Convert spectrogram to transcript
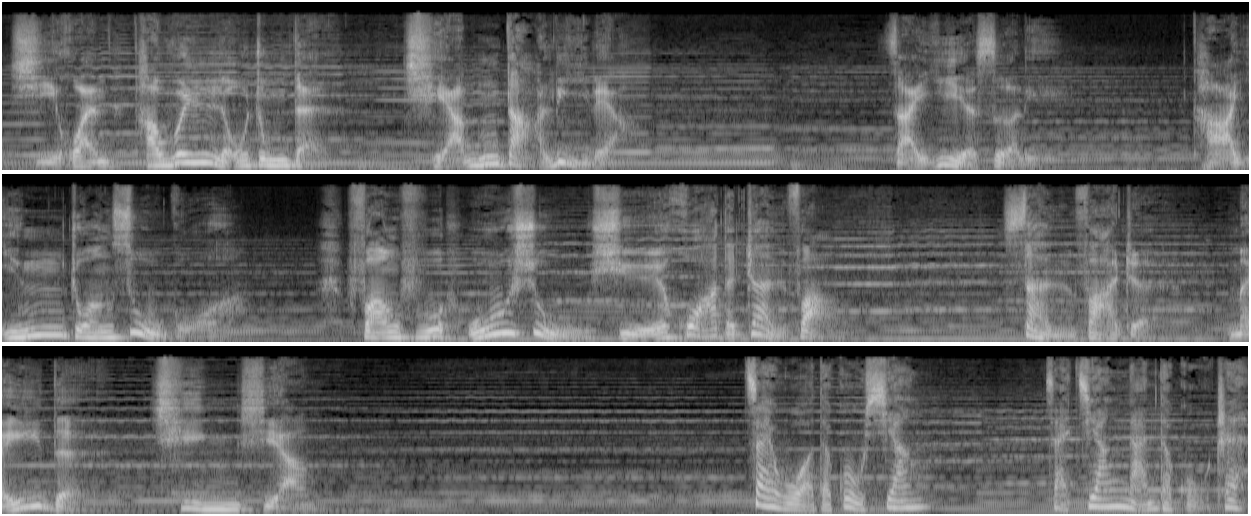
喜欢它温柔中的强大力量。在夜色里，它银装素裹，仿佛无数雪花的绽放，散发着梅的清香。在我的故乡，在江南的古镇，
